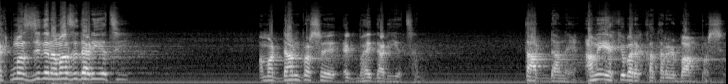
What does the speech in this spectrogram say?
এক মসজিদে নামাজে দাঁড়িয়েছি। আমার ডান পাশে এক ভাই দাঁড়িয়েছেন। তার ডানে আমি একেবারে কাতারের বাম পাশে।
